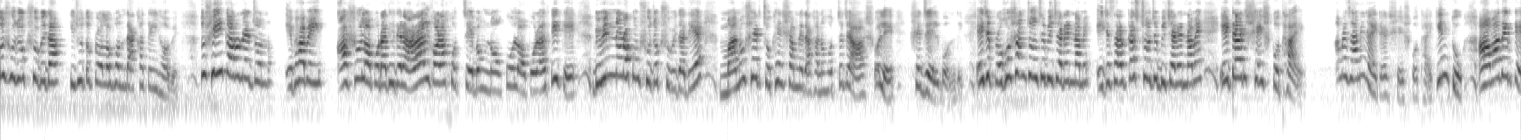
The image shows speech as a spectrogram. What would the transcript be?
তো সুযোগ সুবিধা, কিছু তো প্রলোভন দেখাতেই হবে। তো সেই কারণের জন্য এভাবেই আসল অপরাধীদের আড়াল করা হচ্ছে এবং নকল অপরাধীকে বিভিন্ন রকম সুযোগ সুবিধা দিয়ে মানুষের চোখের সামনে দেখানো হচ্ছে যে আসলে সে জেলবন্দি। এই যে প্রহসন চলছে বিচারের নামে, এই যে সার্কাস চলছে বিচারের নামে, এটার শেষ কোথায়? আমরা জানি না এটার শেষ কোথায়, কিন্তু আমাদেরকে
